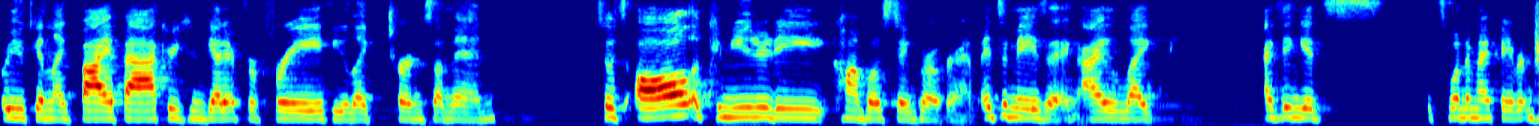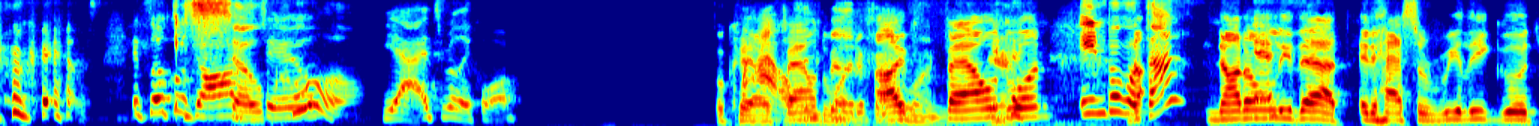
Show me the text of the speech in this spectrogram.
or you can like buy it back or you can get it for free if you like turn some in so it's all a community composting program it's amazing i like i think it's it's one of my favorite programs it's local it's jobs so too cool yeah it's really cool Okay, wow. I found one. I found yeah. one in Bogota. Not, not yes. only that, it has a really good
